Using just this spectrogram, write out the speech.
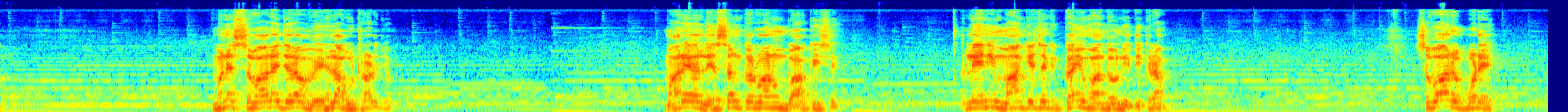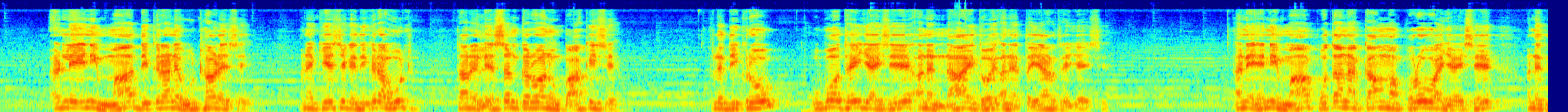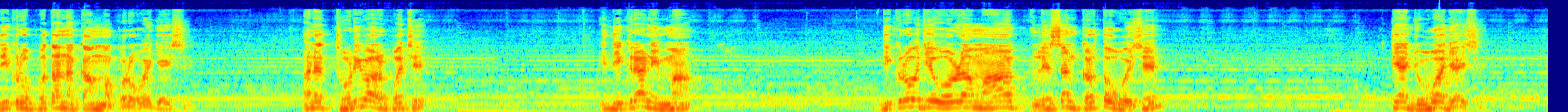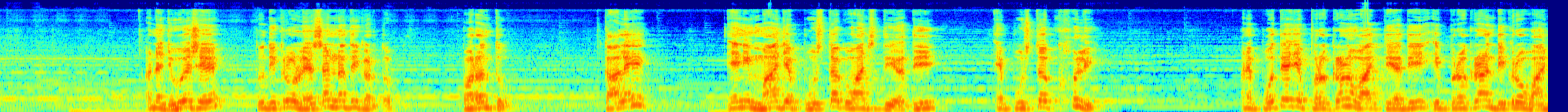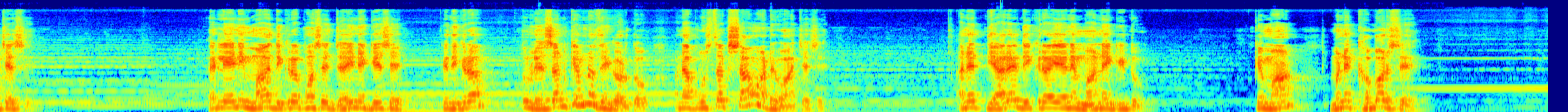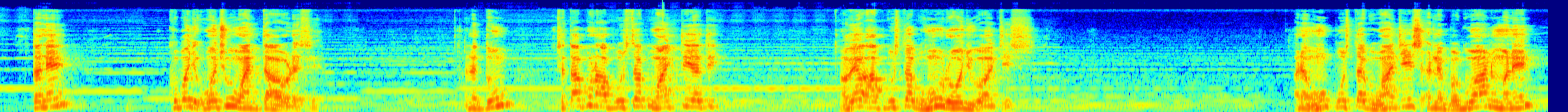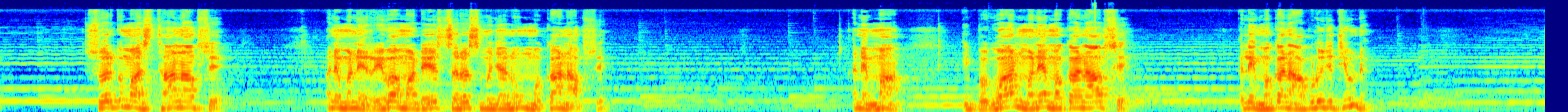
મને સવારે જરા વહેલા ઉઠાડજો. મારે આ લેસન કરવાનું બાકી છે. એટલે એની માં કહે છે કે, કંઈ વાંધો નહીં દીકરા સવાર પડે એટલે એની મા દીકરાને ઉઠાડે છે અને કહે છે કે, દીકરા, ઉઠ, તારે લેસન કરવાનું બાકી છે. એટલે દીકરો ઊભો થઈ જાય છે અને નાહી ધોઈ અને તૈયાર થઈ જાય છે. અને એની મા પોતાના કામમાં પરોવાઈ જાય છે અને દીકરો પોતાના કામમાં પરોવાઈ જાય છે. અને થોડી વાર પછી એ દીકરાની મા દીકરો જે ઓરડામાં લેસન કરતો હોય છે ત્યાં જોવા જાય છે. અને જુએ છે તો દીકરો લેસન નથી કરતો. પરંતુ કાલે એની માં જે પુસ્તક વાંચતી હતી, એ પુસ્તક ખોલી અને પોતે જે પ્રકરણ વાંચતી હતી, એ પ્રકરણ દીકરો વાંચે છે. એટલે એની માં દીકરા પાસે જઈને કહે છે કે, દીકરા, તું લેસન કેમ નથી કરતો? અને આ પુસ્તક શા માટે વાંચે છે? અને ત્યારે દીકરાએ એને માને કીધું કે માં, મને ખબર છે. તને ખૂબ જ ઓછું વાંચતા આવડે છે. અને તું છતાં પણ આ પુસ્તક વાંચતી હતી. હવે આ પુસ્તક હું રોજ વાંચીશ. અને હું પુસ્તક વાંચીશ એટલે ભગવાન મને સ્વર્ગમાં સ્થાન આપશે અને મને રહેવા માટે સરસ મજાનું મકાન આપશે. અને માં એ ભગવાન મને મકાન આપશે. એટલે મકાન આપણું જ થયું ને?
